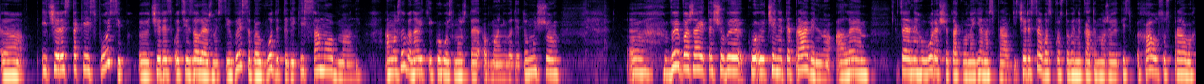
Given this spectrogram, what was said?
Е, І через такий спосіб е, через оці залежності ви себе вводите в якісь самообмани. А можливо, навіть і когось можете обманювати, тому що ви вважаєте, що ви чините правильно, але це не говорить, що так воно є насправді. Через це у вас просто виникати може якийсь хаос у справах,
